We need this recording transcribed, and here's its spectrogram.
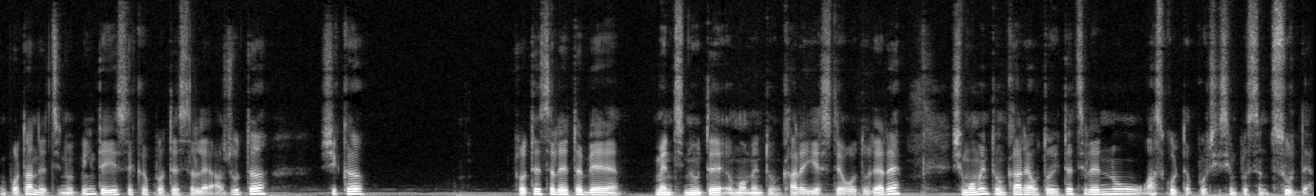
important de ținut minte este că protestele ajută și că protestele trebuie menținute în momentul în care este o durere și în momentul în care autoritățile nu ascultă, pur și simplu sunt surde.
